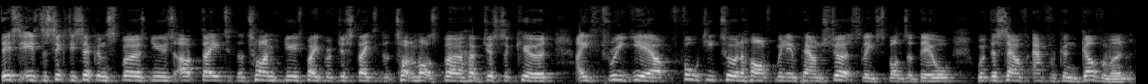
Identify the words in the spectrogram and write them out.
This is the 60 second Spurs news update. The Times newspaper have just stated that Tottenham Hotspur have just secured a three year, £42.5 million shirt sleeve sponsor deal with the South African government,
